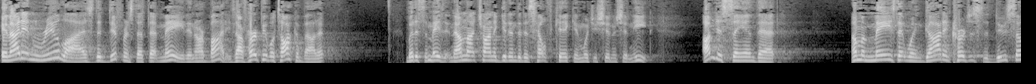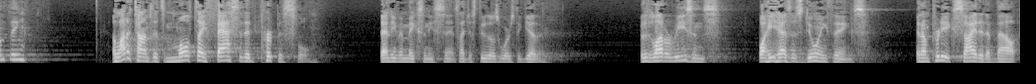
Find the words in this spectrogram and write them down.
And I didn't realize the difference that that made in our bodies. I've heard people talk about it, but it's amazing. Now, I'm not trying to get into this health kick and what you should and shouldn't eat. I'm just saying that I'm amazed that when God encourages us to do something, a lot of times it's multifaceted, purposeful. That even makes any sense. I just threw those words together. But there's a lot of reasons why He has us doing things. And I'm pretty excited about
